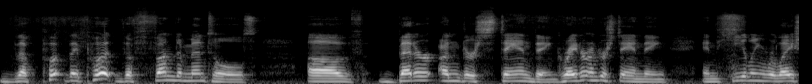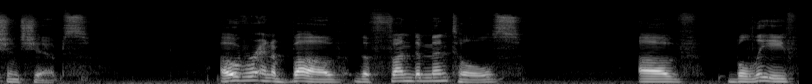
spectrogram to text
The put they put the fundamentals of better understanding, greater understanding and healing relationships over and above the fundamentals of belief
